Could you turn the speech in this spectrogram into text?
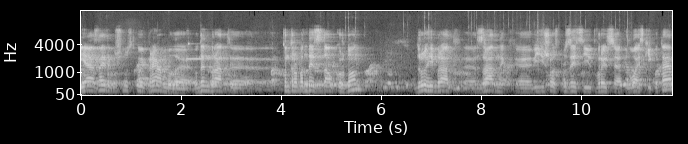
я знаєте, почну з такої преамбули. Один брат е, контрабандист здав кордон, другий брат е, зрадник е, відійшов з позиції, утворився Ілвайський котел,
